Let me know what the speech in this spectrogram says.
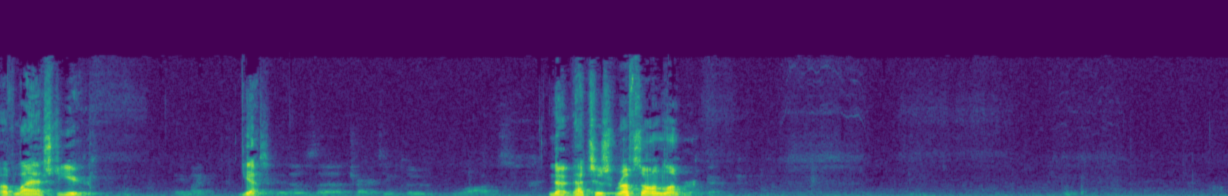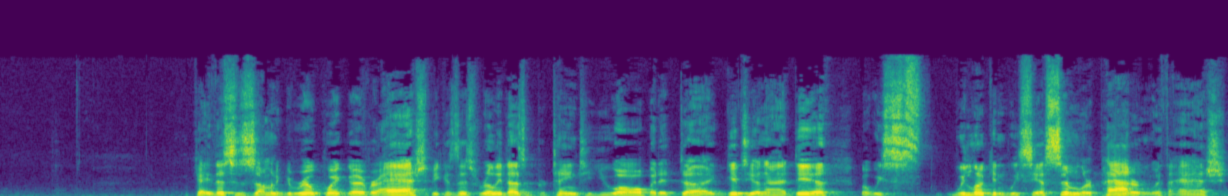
of last year. Hey, Mike? Yes. Do those uh, charts include logs? No, that's just rough sawn lumber. Okay, this is, I'm going to go real quick go over ash because this really doesn't pertain to you all, but it uh, gives you an idea. But we, we look and we see a similar pattern with ash.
